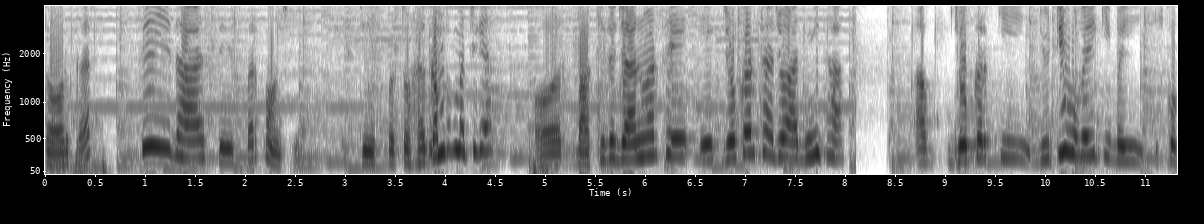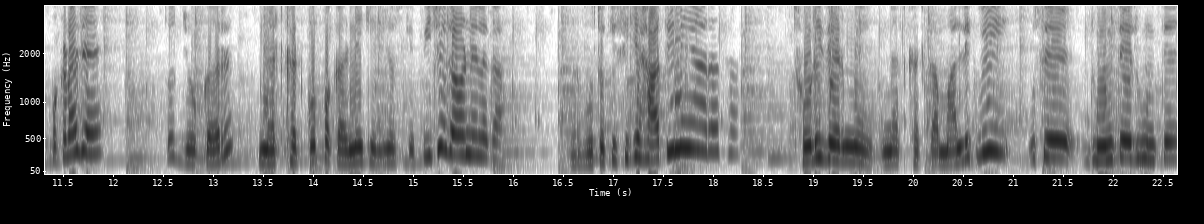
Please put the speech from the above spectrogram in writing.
दौड़कर सीधा स्टेज पर पहुँच गया। स्टेज पर तो हड़कंप मच गया और बाकी तो जानवर थे। एक जोकर था जो आदमी था। अब जोकर की ड्यूटी हो गई कि भाई उसको पकड़ा जाए। तो जोकर नटखट को पकड़ने के लिए उसके पीछे दौड़ने लगा। पर वो तो किसी के हाथ ही नहीं आ रहा था। थोड़ी देर में नटखट का मालिक भी उसे ढूंढते ढूंढते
